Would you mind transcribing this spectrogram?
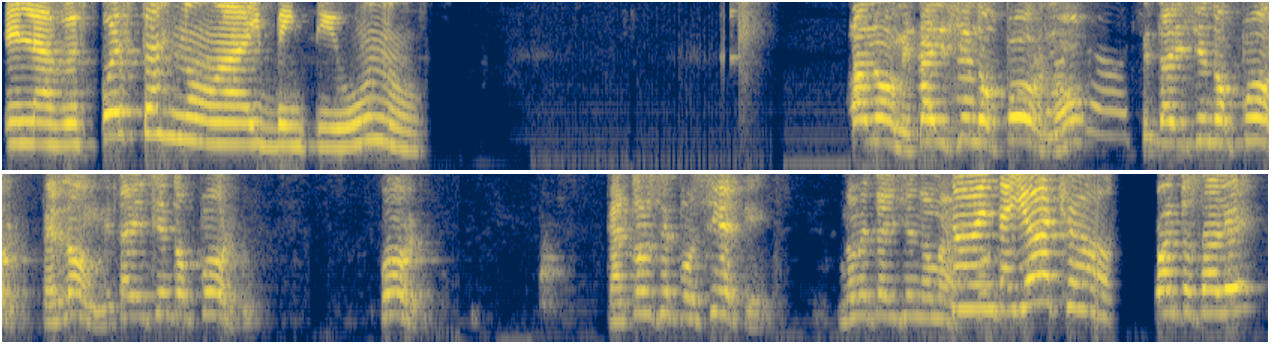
en las respuestas no hay 21. Ah, no, me está diciendo por, ¿no? Me está diciendo por, perdón, me está diciendo por. Por. 14 por 7. No me está diciendo más. 98. ¿Cuánto sale?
